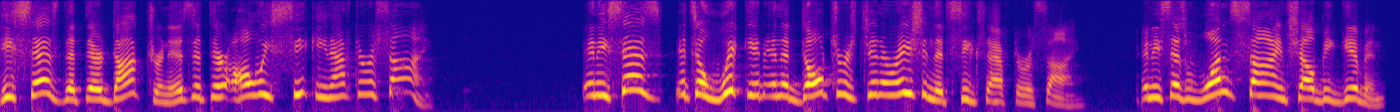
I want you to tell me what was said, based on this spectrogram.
he says that their doctrine is that they're always seeking after a sign. And he says it's a wicked and adulterous generation that seeks after a sign. And he says, One sign shall be given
